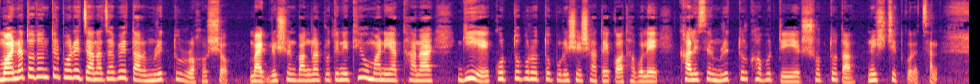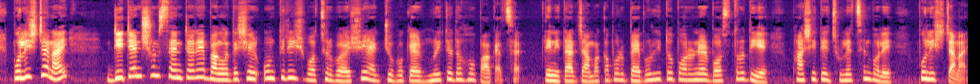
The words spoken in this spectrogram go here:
ময়নাতদন্তের পরে জানা যাবে তার মৃত্যুর রহস্য। মাইগ্রেশন বাংলার প্রতিনিধি ওমানিয়া থানায় গিয়ে কর্তব্যরত পুলিশের সাথে কথা বলে খালিসের মৃত্যুর খবরটি এর সত্যতা নিশ্চিত করেছেন। পুলিশ জানায় ডিটেনশন সেন্টারে বাংলাদেশের উনত্রিশ বছর বয়সী এক যুবকের মৃতদেহ পাওয়া গেছে। তিনি তার জামাকাপড় ব্যবহৃত পরনের বস্ত্র দিয়ে ফাঁসিতে ঝুলেছেন বলে পুলিশ জানায়।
